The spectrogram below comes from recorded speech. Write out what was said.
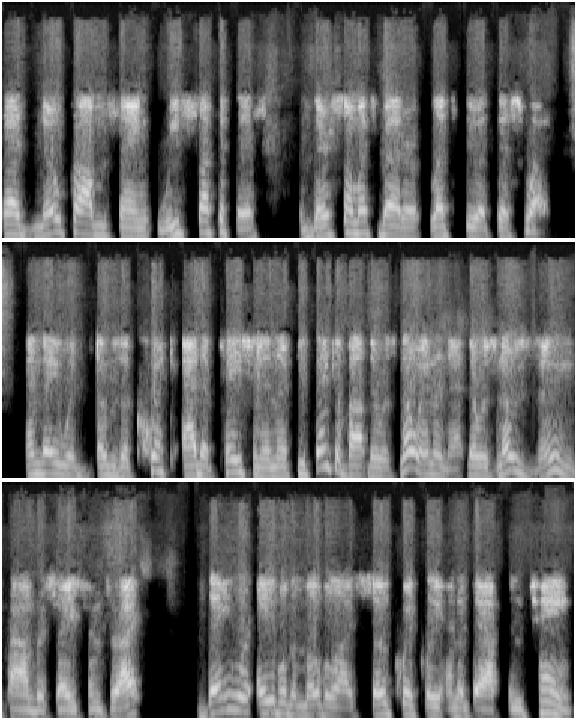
They had no problem saying, we suck at this. They're so much better. Let's do it this way. And they would, it was a quick adaptation. And if you think about, there was no internet, there was no Zoom conversations, right? They were able to mobilize so quickly and adapt and change.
